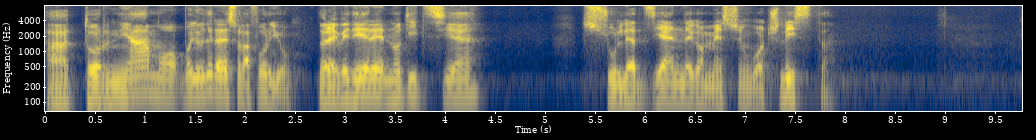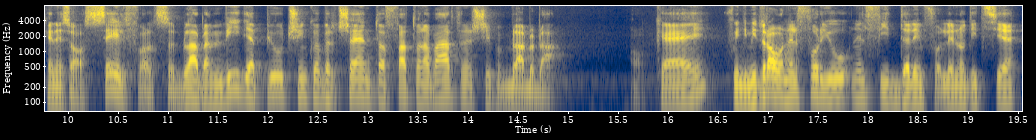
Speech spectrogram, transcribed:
Uh, torniamo, voglio vedere adesso la for you. Dovrei vedere notizie sulle aziende che ho messo in watch list. Che ne so, Salesforce, bla bla, Nvidia più 5% ha fatto una partnership, bla bla bla. Ok, quindi mi trovo nel for you, nel feed, le, le notizie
